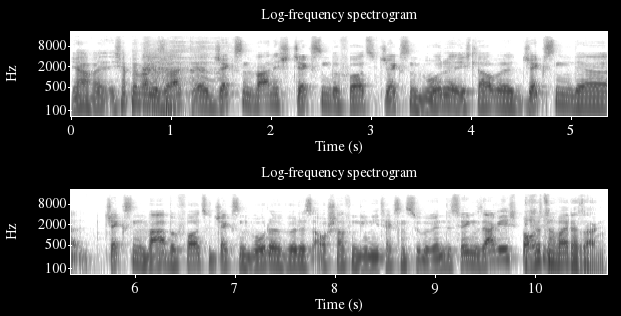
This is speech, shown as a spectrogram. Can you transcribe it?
Ja, weil ich habe ja mal gesagt, äh, Jackson war nicht Jackson, bevor er zu Jackson wurde. Ich glaube, Jackson, der Jackson war, bevor er zu Jackson wurde, würde es auch schaffen, gegen die Texans zu gewinnen. Deswegen sage ich Baltimore. Ich würde noch weiter sagen.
